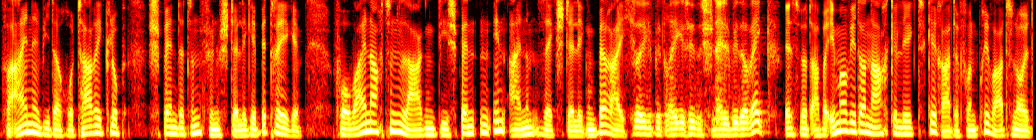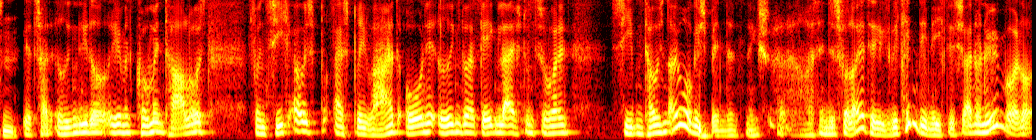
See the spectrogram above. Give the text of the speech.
Vereine wie der Rotary Club spendeten fünfstellige Beträge. Vor Weihnachten lagen die Spenden in einem sechsstelligen Bereich. Solche Beträge sind schnell wieder weg. Es wird aber immer wieder nachgelegt, gerade von Privatleuten. Jetzt hat irgendwie jemand kommentarlos von sich aus als privat, ohne irgendeine Gegenleistung zu wollen, 7000 Euro gespendet. Denkst, äh, was sind das für Leute? Wir kennen die nicht. Das ist anonym oder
